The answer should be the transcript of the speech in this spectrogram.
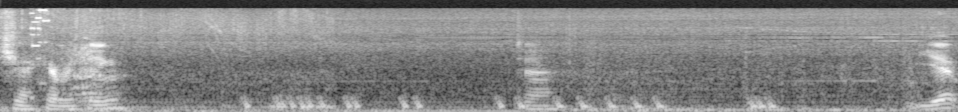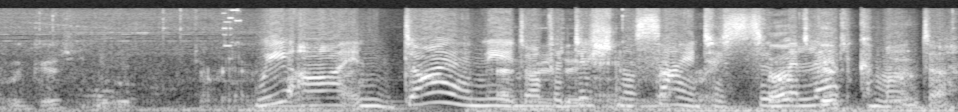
check everything. Yeah, we're good. Don't really have We are in dire need of additional scientists in That's the good. lab, Commander.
